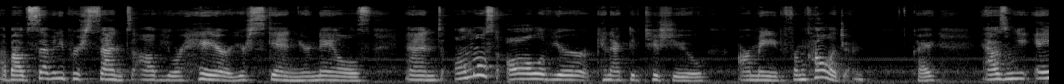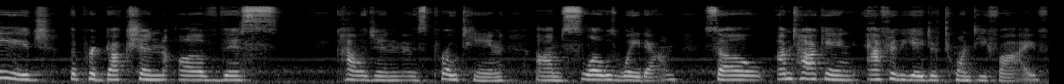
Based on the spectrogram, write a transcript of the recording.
About 70% of your hair, your skin, your nails, and almost all of your connective tissue are made from collagen. Okay, as we age, the production of this collagen, this protein, um, slows way down. So I'm talking after the age of 25.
